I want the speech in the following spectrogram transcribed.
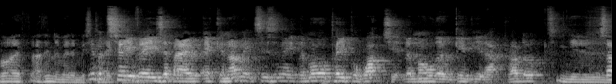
but I, I think they made a mistake. Yeah, mistake. but TV's about economics, isn't it? The more people watch it, the more they'll give you that product. Yeah. So,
